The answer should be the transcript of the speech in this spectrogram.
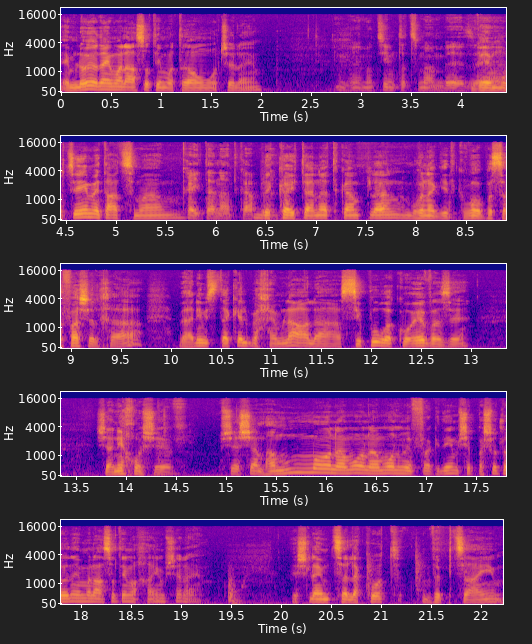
הם לא יודעים מה לעשות עם הטראומות שלהם. והם מוצאים את עצמם באיזה... והם מוצאים את עצמם... קייטנת קפלן. בקייטנת קפלן, בוא נגיד כמו בשפה שלך, ואני מסתכל בחמלה על הסיפור הכואב הזה, שאני חושב שיש שם המון המון המון מפקדים שפשוט לא יודעים מה לעשות עם החיים שלהם. יש להם צלקות ופצעים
